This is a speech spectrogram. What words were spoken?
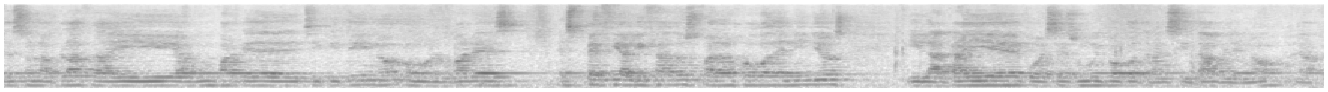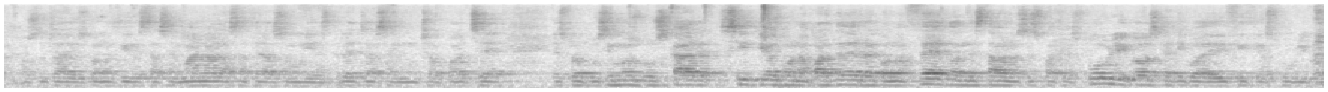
fundamentalmente son la plaza y algún parque chiquitín, ¿no? Como lugares especializados para el juego de niños y la calle pues es muy poco transitable, ¿no? Ya, Vosotros habéis conocido esta semana, las aceras son muy estrechas, hay mucho coche. Les propusimos buscar sitios, bueno, aparte de reconocer dónde estaban los espacios públicos, qué tipo de edificios públicos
